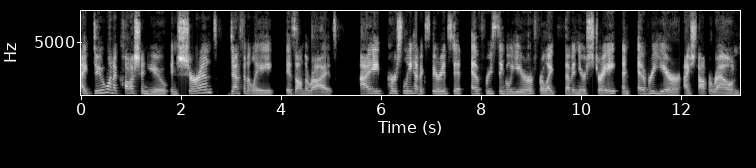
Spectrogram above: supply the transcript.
I do want to caution you insurance definitely is on the rise. I personally have experienced it every single year for like seven years straight. And every year I shop around.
